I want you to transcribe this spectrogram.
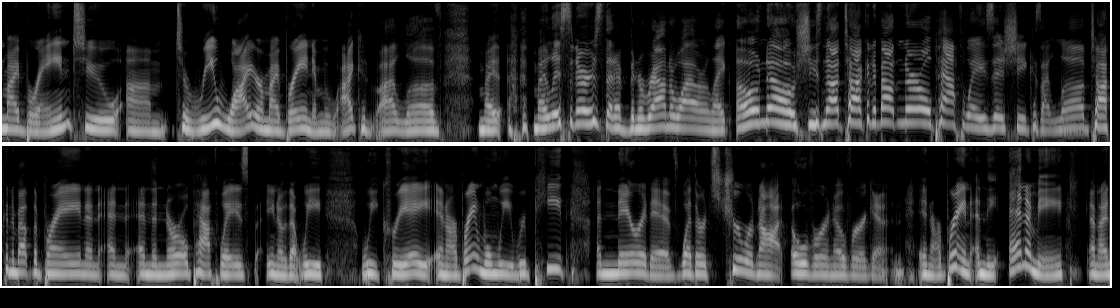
my brain to um to rewire my brain. I mean, I could I love my my listeners that have been around a while are like, "Oh no, she's not talking about neural pathways, is she?" Because I love talking about the brain and and and the neural pathways, you know, that we we create in our brain when we repeat a narrative, whether it's true or not, over and over again in our brain. And the enemy, and I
